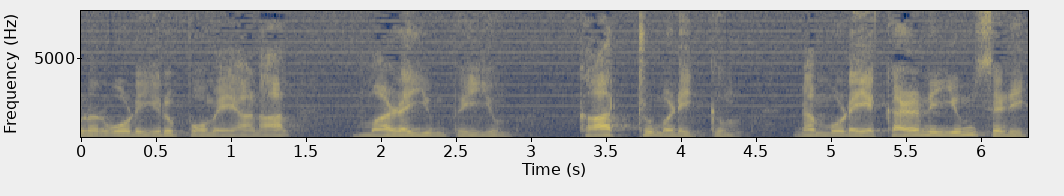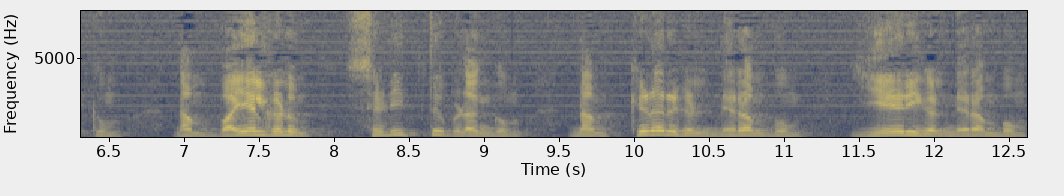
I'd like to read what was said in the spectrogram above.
உணர்வோடு இருப்போமே ஆனால் மழையும் பெய்யும் காற்றும் அடிக்கும் நம்முடைய கழனியும் செழிக்கும் நம் வயல்களும் செழித்து விளங்கும் நம் கிணறுகள் நிரம்பும் ஏரிகள் நிரம்பும்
